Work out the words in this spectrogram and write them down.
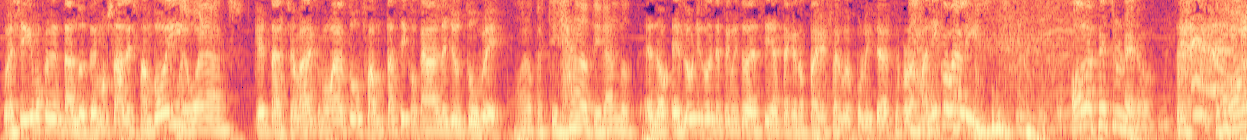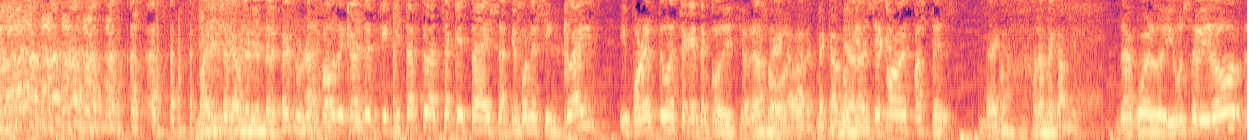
Pues seguimos presentando. Tenemos a Alex Fanboy. Muy buenas. ¿Qué tal, chaval? ¿Cómo va tu fantástico canal de YouTube? Bueno, pues tirando, tirando. Eh, no, es lo único que te permito decir hasta que no pagues algo de publicidad en este programa. Nico Galis. Hola, Petrunero. Me ha dicho que hable bien del Petrun, ¿no? Haz favor de, que quitarte la chaqueta esa que pone Sinclair y ponerte una chaqueta en condiciones. Venga, favor. vale, me cambio Porque chaqueta. color es pastel. Venga, ahora me cambio. De acuerdo, y un servidor,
